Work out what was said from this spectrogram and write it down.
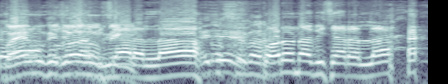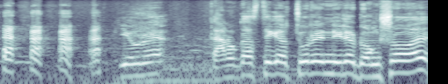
ভাইয়ের মুখে জয় হোক বিচার আল্লাহ করোনা বিচার আল্লাহ কেউ রে কারও কাছ থেকে চোরে নিলে ধ্বংস হয়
